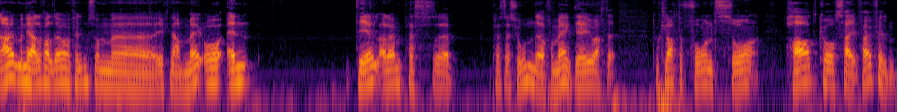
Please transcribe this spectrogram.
Nei, men i alle fall, det var en film som uh, gikk nærme meg. Og en del av den pres prestasjonen der for meg, det er jo at du har klart å få en så hardcore sci-fi-film.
